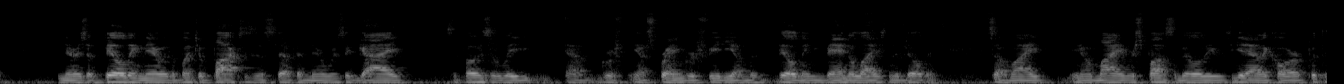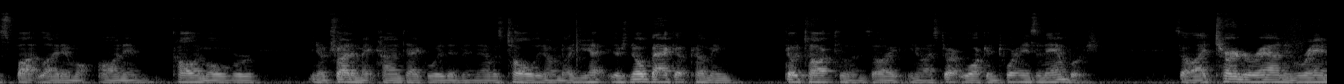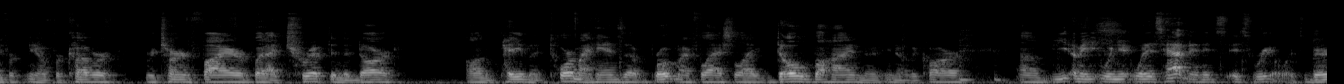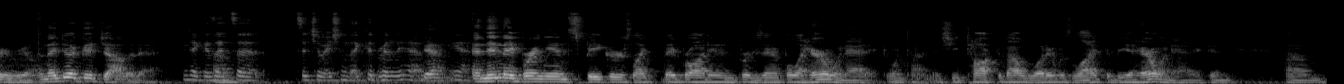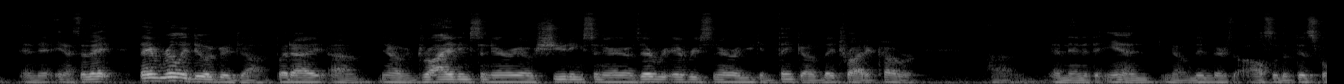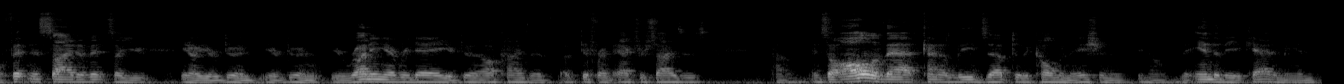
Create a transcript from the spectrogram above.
and there was a building there with a bunch of boxes and stuff, and there was a guy supposedly um, graf- you know spraying graffiti on the building, vandalizing the building. So my you know, my responsibility was to get out of the car, put the spotlight on him, call him over, you know, try to make contact with him. And I was told, you know, no, you ha- there's no backup coming. Go talk to him. So I, you know, I start walking toward, and it's an ambush. So I turned around and ran for, you know, for cover, returned fire, but I tripped in the dark on the pavement, tore my hands up, broke my flashlight, dove behind the, you know, the car. Um, you, I mean, when you, when it's happening, it's it's real. It's very mm-hmm. real, and they do a good job of that. Yeah, because that's um, a situation that could really happen. Yeah. yeah. And then they bring in speakers like they brought in, for example, a heroin addict one time, and she talked about what it was like to be a heroin addict, and um, and they, you know, so they they really do a good job. But I, um, you know, driving scenarios, shooting scenarios, every every scenario you can think of, they try to cover. Um, and then at the end, you know, then there's also the physical fitness side of it. So you, you know, you're doing, you're doing, you're running every day. You're doing all kinds of, of different exercises, um, and so all of that kind of leads up to the culmination of, you know, the end of the academy. And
